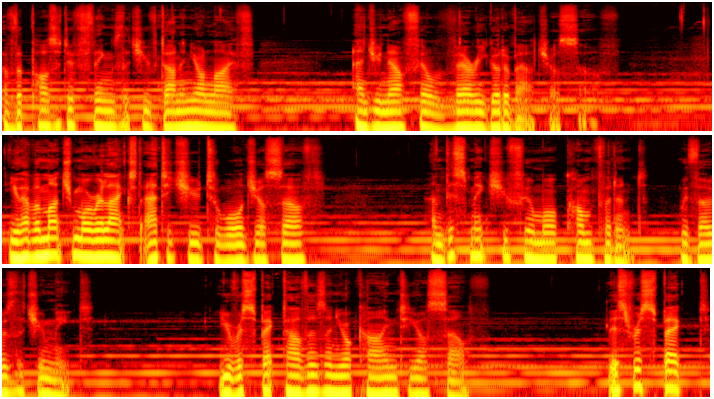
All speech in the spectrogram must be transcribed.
of the positive things that you've done in your life, and you now feel very good about yourself. You have a much more relaxed attitude towards yourself, and this makes you feel more confident with those that you meet. You respect others and you're kind to yourself. This respect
